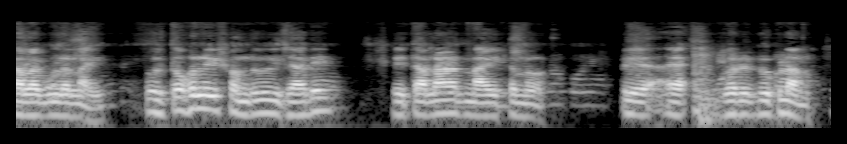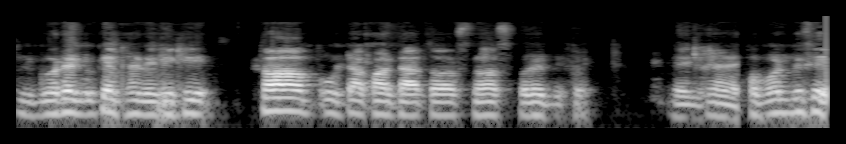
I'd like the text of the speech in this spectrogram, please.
তালাগুলো নাই। ওই তখনই সন্দেহ হয়েছে, আরে এই তালা নাই কেন? ঘরে ঢুকলাম। ঘরে ঢুকে ধরে দেখি সব উল্টা পাল্টা তস নস করে দিছে। খবর দিছে।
